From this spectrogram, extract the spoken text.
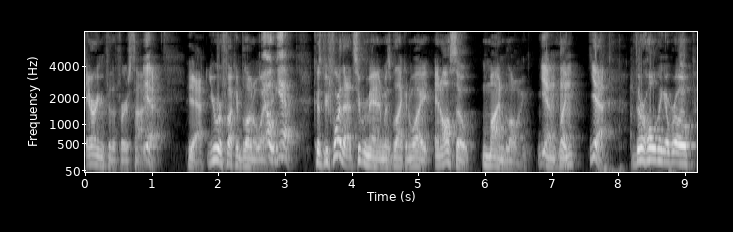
airing for the first time, Yeah. yeah, you were fucking blown away. Oh, yeah. Because before that, Superman was black and white and also mind blowing. Yeah. Like, yeah, they're holding a rope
